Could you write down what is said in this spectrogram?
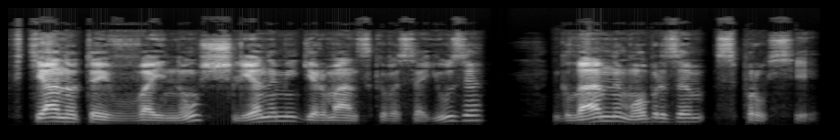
втянутой в войну с членами Германского союза, главным образом с Пруссией.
